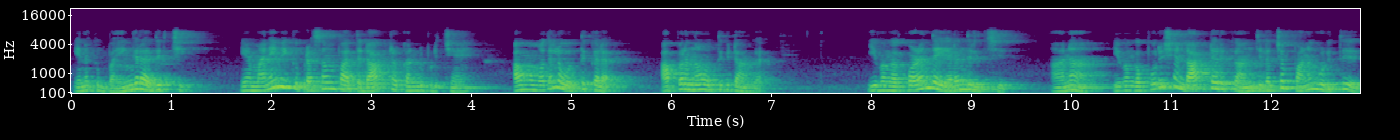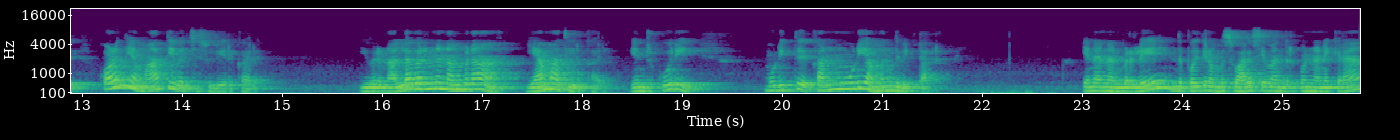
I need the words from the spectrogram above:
எனக்கு பயங்கர அதிர்ச்சி. என் மனைவிக்கு பிரசவம் பார்த்த டாக்டரை கண்டுபிடிச்சேன். அவங்க முதல்ல ஒத்துக்கலை. அப்புறம் தான் ஒத்துக்கிட்டாங்க. இவங்க குழந்தை இறந்துருச்சு. ஆனால் இவங்க புருஷன் டாக்டருக்கு அஞ்சு லட்சம் பணம் கொடுத்து குழந்தைய மாற்றி வச்சு சொல்லியிருக்காரு. இவர் நல்லவர்னு நம்பினா ஏமாத்தியிருக்காரு என்று கூறி முடித்து கண்மூடி அமர்ந்து விட்டார். என்ன நண்பர்களே இந்த பகுதி ரொம்ப சுவாரஸ்யமாக இருந்திருக்கும்னு நினைக்கிறேன்.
